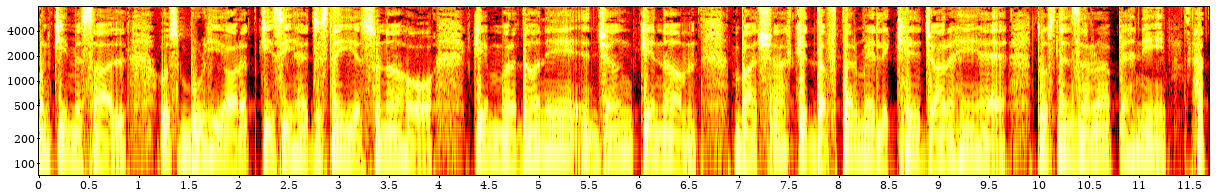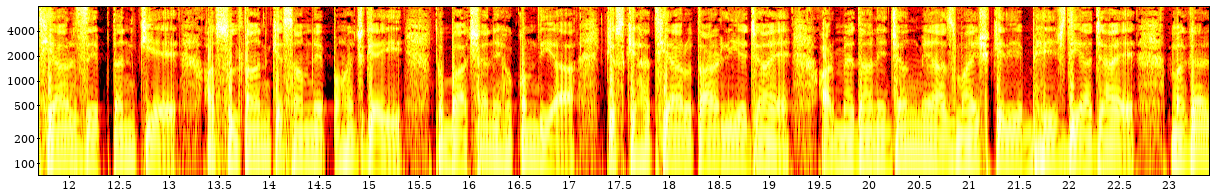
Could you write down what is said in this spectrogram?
ان کی مثال اس بوڑھی عورت کی سی ہے جس نے یہ سنا ہو کہ مردان جنگ کے نام نام بادشاہ کے دفتر میں لکھے جا رہے ہیں۔ تو اس نے ذرہ پہنی، ہتھیار زیب تن کیے اور سلطان کے سامنے پہنچ گئی۔ تو بادشاہ نے حکم دیا کہ اس کے ہتھیار اتار لیے جائیں اور میدان جنگ میں آزمائش کے لیے بھیج دیا جائے۔ مگر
